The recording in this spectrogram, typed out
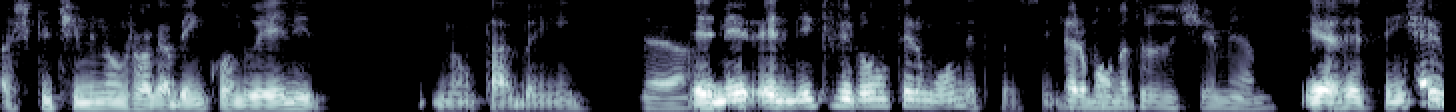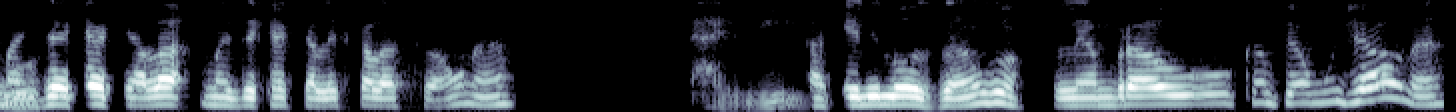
acho que o time não joga bem quando ele não tá bem. É. Ele meio, ele meio que virou um termômetro, assim. Termômetro do time, é. E é recém É, chegou. mas, é que aquela, mas é que aquela escalação, né? Ai, nem... Aquele losango lembra o campeão mundial, né?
